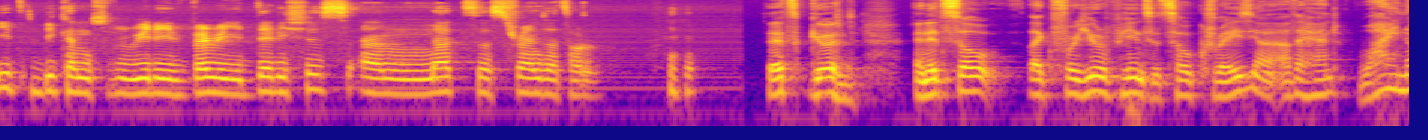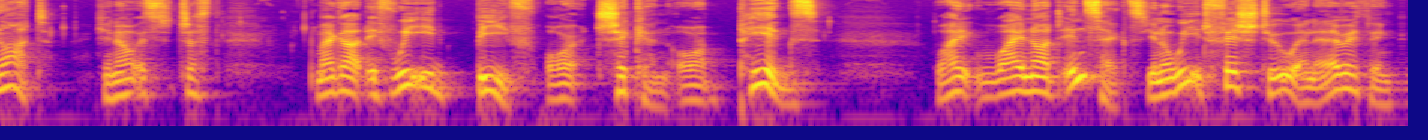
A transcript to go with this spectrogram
it becomes really very delicious and not so strange at all. That's good. And it's so, like, for Europeans, it's so crazy. On the other hand, why not? You know, it's just, my God, if we eat beef or chicken or pigs, why, why not insects? You know, we eat fish too and everything.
